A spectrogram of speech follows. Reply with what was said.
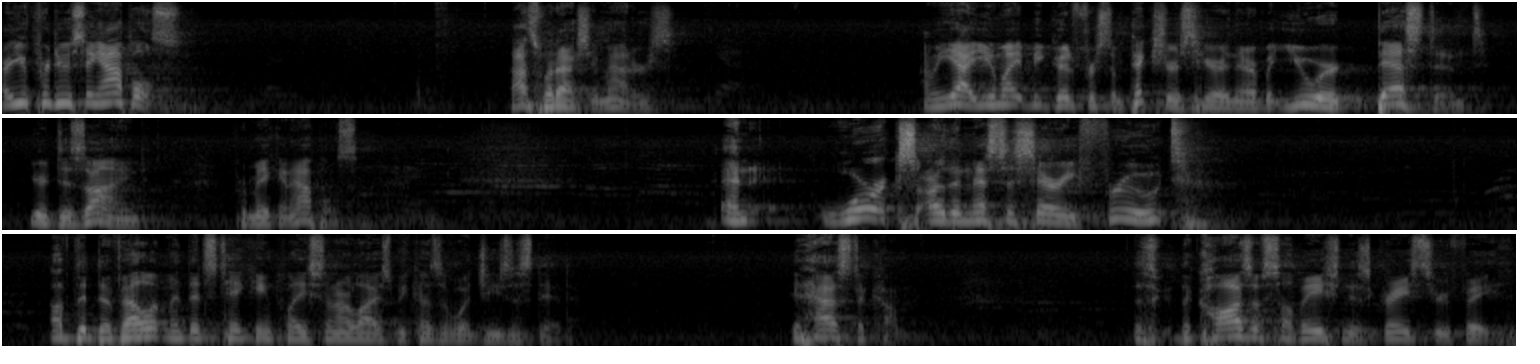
are you producing apples? That's what actually matters. I mean, yeah, you might be good for some pictures here and there, but you were destined, you're designed for making apples. And works are the necessary fruit of the development that's taking place in our lives because of what Jesus did. It has to come. The, the cause of salvation is grace through faith,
